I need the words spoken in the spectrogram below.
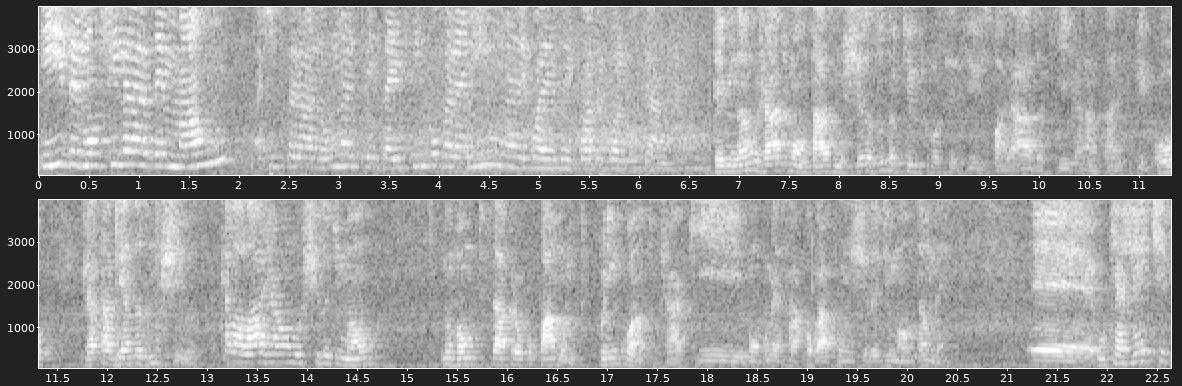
E de mochila de mão, a gente está levando uma de 35 para mim uma de 44 para o Luciano. Terminamos já de montar as mochilas, tudo aquilo que vocês viram espalhado aqui, que a Natália explicou, já está dentro das mochilas. Aquela lá já é uma mochila de mão, não vamos precisar preocupar muito, por enquanto, já que vão começar a cobrar por mochila de mão também. É, o que a gente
